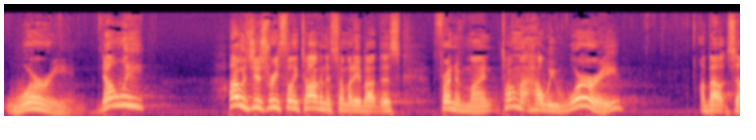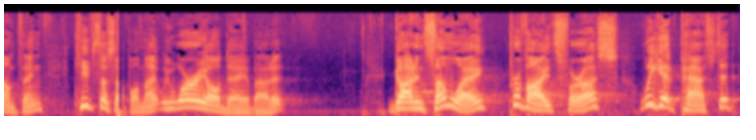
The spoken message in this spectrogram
worrying, don't we? I was just recently talking to somebody about this, friend of mine, talking about how we worry about something, keeps us up all night. We worry all day about it. God, in some way, provides for us. We get past it.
